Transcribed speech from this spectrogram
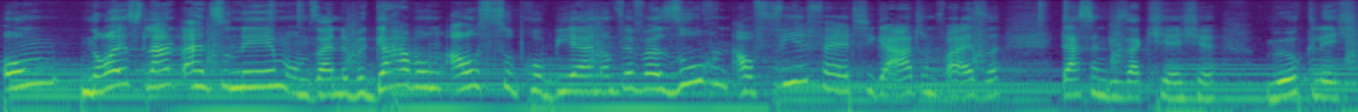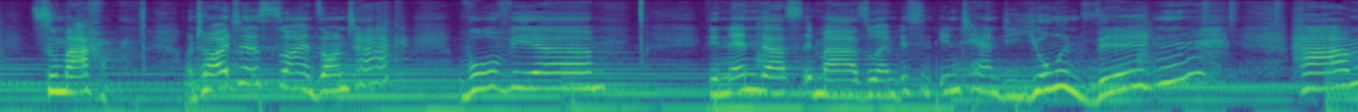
um neues Land einzunehmen, um seine Begabung auszuprobieren. Und wir versuchen auf vielfältige Art und Weise, das in dieser Kirche möglich zu machen. Und heute ist so ein Sonntag, wo wir, wir nennen das immer so ein bisschen intern die jungen Wilden haben.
